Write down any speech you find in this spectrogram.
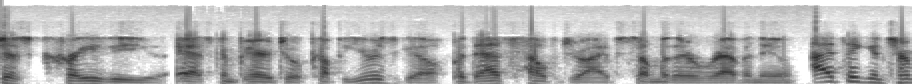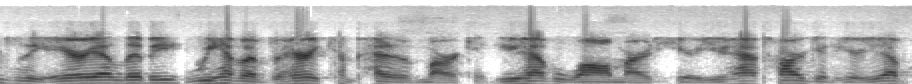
just crazy as compared to a couple of years ago. But that's helped drive some of their revenue. I think in terms of the area, Libby, we have a very competitive market. You have Walmart here, you have Target here, you have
